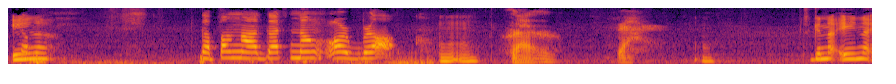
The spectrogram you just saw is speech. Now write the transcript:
A na. Kapangagat ng orbra. Mm Mm. Sige na, A na.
